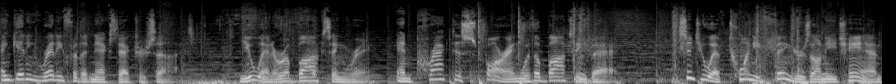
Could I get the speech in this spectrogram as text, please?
and getting ready for the next exercise. You enter a boxing ring and practice sparring with a boxing bag. Since you have 20 fingers on each hand,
